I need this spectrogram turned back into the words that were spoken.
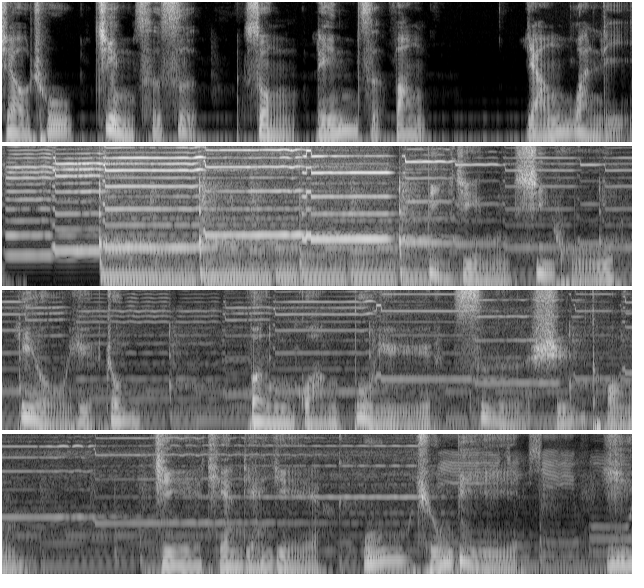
晓出净慈寺，送林子方。杨万里。毕竟西湖六月中，风光不与四时同。接天莲叶无穷碧，映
